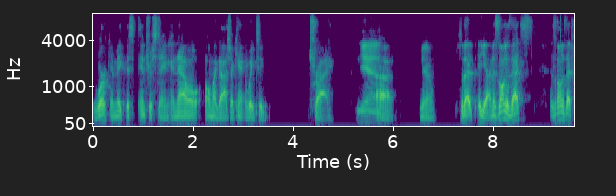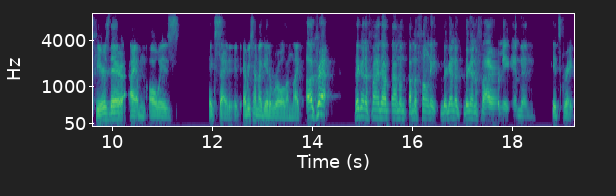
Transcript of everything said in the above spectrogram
work and make this interesting? And now, oh my gosh, I can't wait to try. Yeah. Uh, you know, so that yeah, and as long as that's as long as that fear is there, I am always excited. Every time I get a role, I'm like, oh crap, they're gonna find out I'm a, I'm a phony. They're gonna they're gonna fire me, and then it's great.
